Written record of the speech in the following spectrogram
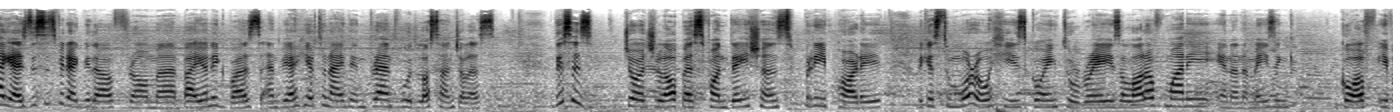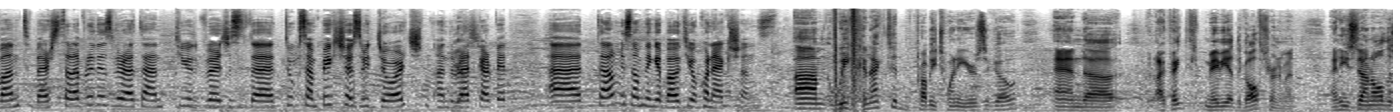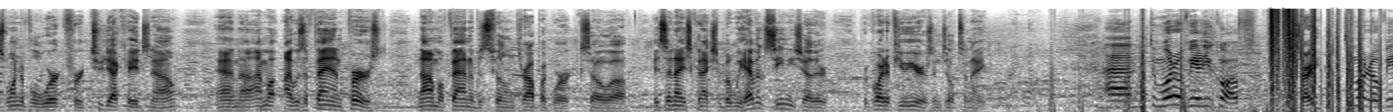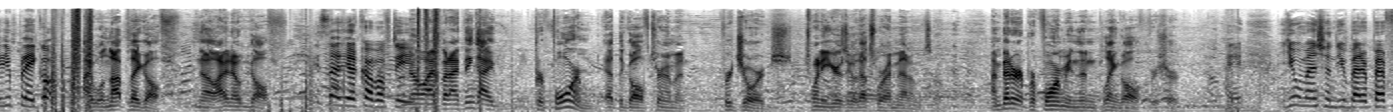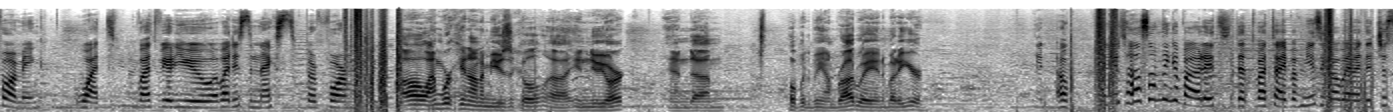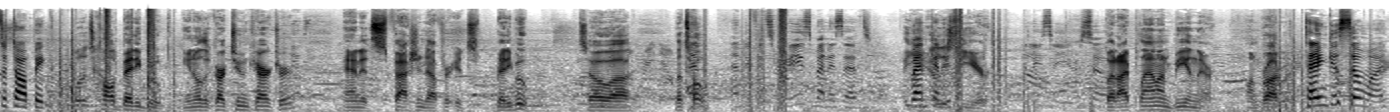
Hi guys, this is Virag Vida from uh, Bionic Buzz and we are here tonight in Brentwood, Los Angeles. This is George Lopez Foundation's pre-party because tomorrow he is going to raise a lot of money in an amazing golf event where celebrities will attend. You just uh, took some pictures with George on the Yes. red carpet. Uh, tell me something about your connections. Um, we connected probably 20 years ago, and uh, I think maybe at the golf tournament. And he's done all this wonderful work for two decades now. And uh, I'm a, I was a fan first. Now I'm a fan of his philanthropic work. So uh, it's a nice connection. But we haven't seen each other for quite a few years until tonight. Um, tomorrow will you golf? Sorry? Tomorrow will you play golf? I will not play golf. No, I don't golf. It's not your cup of tea. No, I, but I think I performed at the golf tournament for George 20 years ago. That's where I met him. So I'm better at performing than playing golf for sure. Okay. You mentioned you better performing. What? What will you? What is the next performance? Oh, I'm working on a musical uh, in New York, and um, hoping to be on Broadway in about a year. Can, oh, can you tell something about it? That what type of musical? It's just a topic. Well, it's called Betty Boop. You know the cartoon character, and it's fashioned after it's Betty Boop. So uh, let's And, hope. and if it's released, when is it? A When year- can at least a year. At least a year. So. But I plan on being there on Broadway. Thank you so much.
